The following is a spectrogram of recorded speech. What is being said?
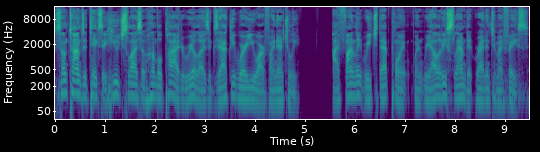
Sometimes it takes a huge slice of humble pie to realize exactly where you are financially. I finally reached that point when reality slammed it right into my face.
